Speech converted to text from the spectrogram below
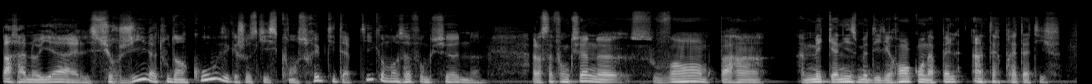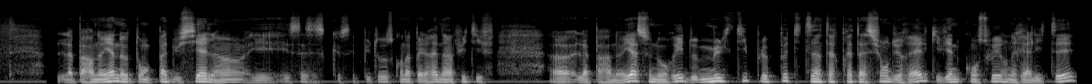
paranoïa, elle surgit là tout d'un coup C'est quelque chose qui se construit petit à petit Comment ça fonctionne? Alors ça fonctionne euh, souvent par un, mécanisme délirant qu'on appelle interprétatif. La paranoïa ne tombe pas du ciel, hein, et, ça c'est ce plutôt ce qu'on appellerait d'intuitif. Euh, la paranoïa se nourrit de multiples petites interprétations du réel qui viennent construire une réalité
